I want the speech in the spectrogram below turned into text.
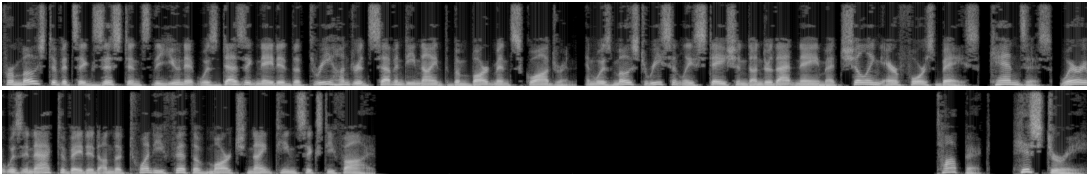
For most of its existence the unit was designated the 379th Bombardment Squadron, and was most recently stationed under that name at Schilling Air Force Base, Kansas, where it was inactivated on 25 March 1965. History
